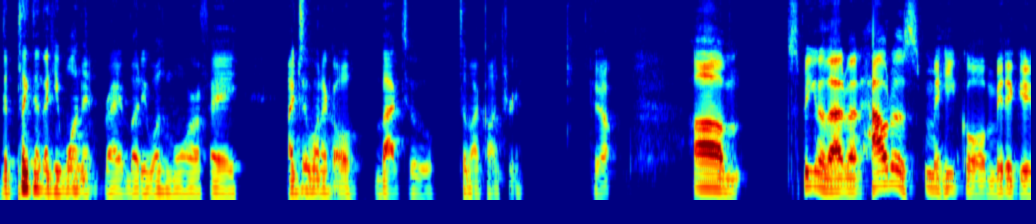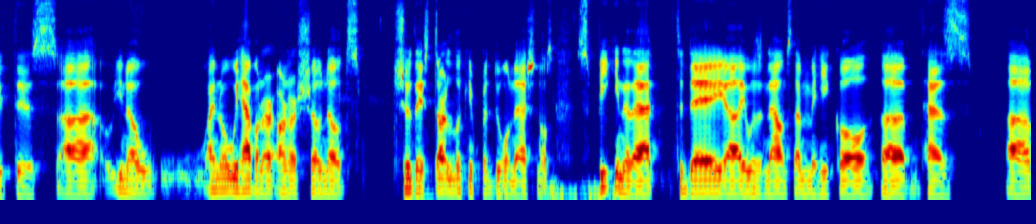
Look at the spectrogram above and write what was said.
the plate that he wanted, right? But it was more of a, I just want to go back to to my country. Yeah. Um, speaking of that, man, how does Mexico mitigate this? Uh, you know, I know we have on our on our show notes should they start looking for dual nationals? Speaking of that, today uh, it was announced that Mexico uh, has uh,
